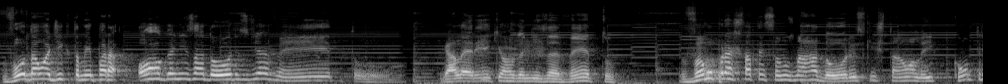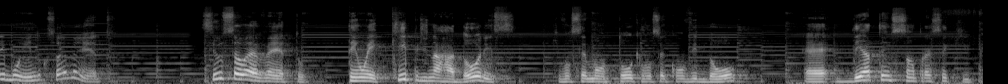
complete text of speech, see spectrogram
Vou dar uma dica também para organizadores de evento. Galerinha que organiza evento, vamos prestar atenção nos narradores que estão ali contribuindo com o seu evento. Se o seu evento tem uma equipe de narradores, que você montou, que você convidou, é, dê atenção para essa equipe.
